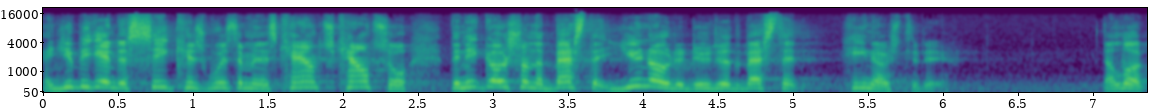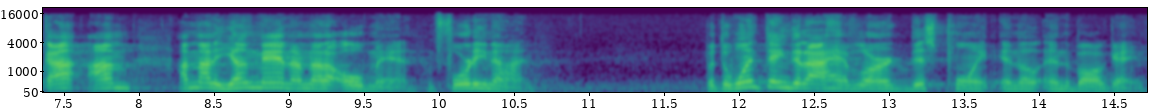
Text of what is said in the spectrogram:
And you begin to seek His wisdom and His counsel, then it goes from the best that you know to do to the best that He knows to do. Now, look, I, I'm, I'm not a young man, I'm not an old man. I'm 49. But the one thing that I have learned this point in the, in the ball game,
